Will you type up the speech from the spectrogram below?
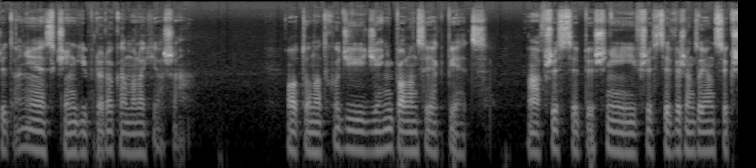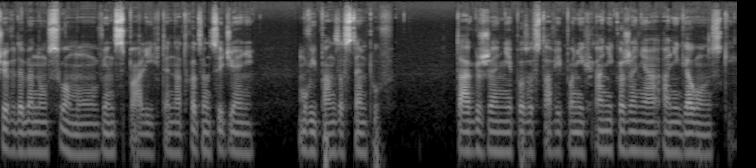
Czytanie z księgi proroka Malachiasza. Oto nadchodzi dzień palący jak piec, a wszyscy pyszni i wszyscy wyrządzający krzywdę będą słomą, więc spali ich ten nadchodzący dzień, mówi Pan zastępów. Tak, że nie pozostawi po nich ani korzenia, ani gałązki.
